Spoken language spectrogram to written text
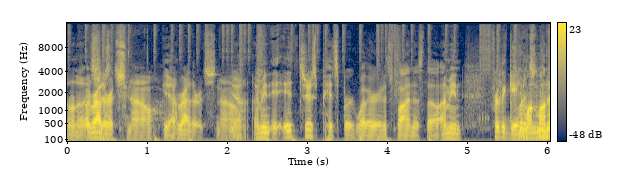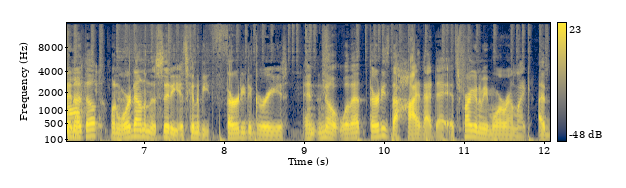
I don't know. I'd it's rather just- it snow. Yeah. I'd rather it snow. Yeah, I mean it, it's just Pittsburgh weather at its finest, though. I mean, for the game on Monday not- night, though, when we're down in the city, it's going to be 30 degrees, and no, well, that 30 is the high that day. It's probably going to be more around like I'd,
